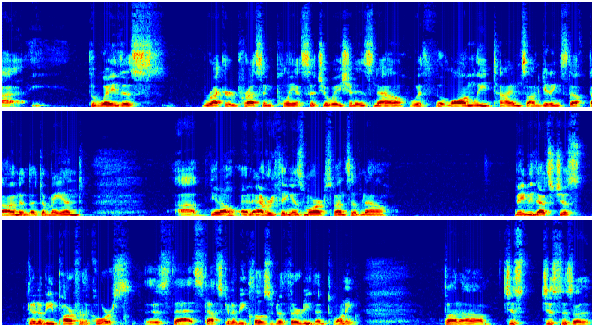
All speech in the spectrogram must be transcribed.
I, the way this record pressing plant situation is now with the long lead times on getting stuff done and the demand uh, you know, and everything is more expensive now. Maybe that's just going to be par for the course. Is that stuff's going to be closer to thirty than twenty? But um, just just as a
